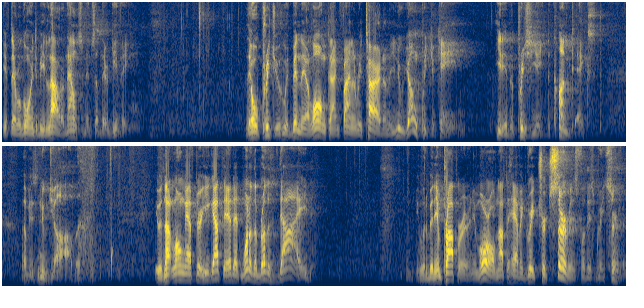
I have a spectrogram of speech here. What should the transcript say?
if there were going to be loud announcements of their giving. The old preacher who had been there a long time finally retired, and a new young preacher came. He didn't appreciate the context of his new job. It was not long after he got there that one of the brothers died. It would have been improper and immoral not to have a great church service for this great servant.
